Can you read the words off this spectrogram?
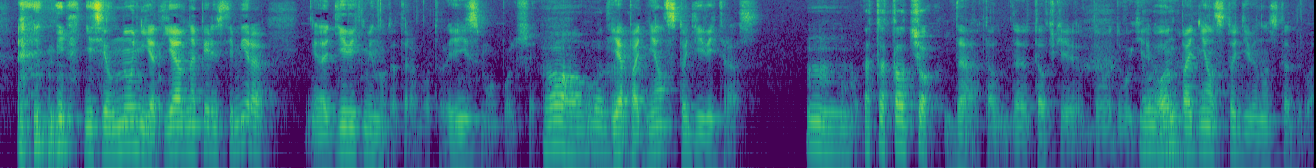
ни, ни сил. Но нет, я на первенстве мира э, 9 минут отработал, я не смог больше. Ага, вот. Я поднял 109 раз. Мгм. Это толчок. Да, тол- да, толчки до двугиря. Он поднял 192.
